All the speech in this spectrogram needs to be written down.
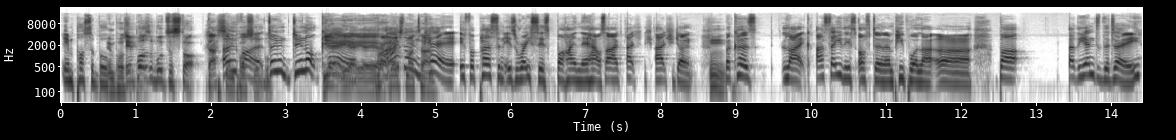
Impossible. impossible. Impossible to stop. That's Over. impossible. Don't do not care. Yeah, yeah, yeah, yeah. Right, I waste my don't time. care if a person is racist behind their house. I actually, I actually don't Mm. because, like, I say this often, and people are like, "Uh," but at the end of the day,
